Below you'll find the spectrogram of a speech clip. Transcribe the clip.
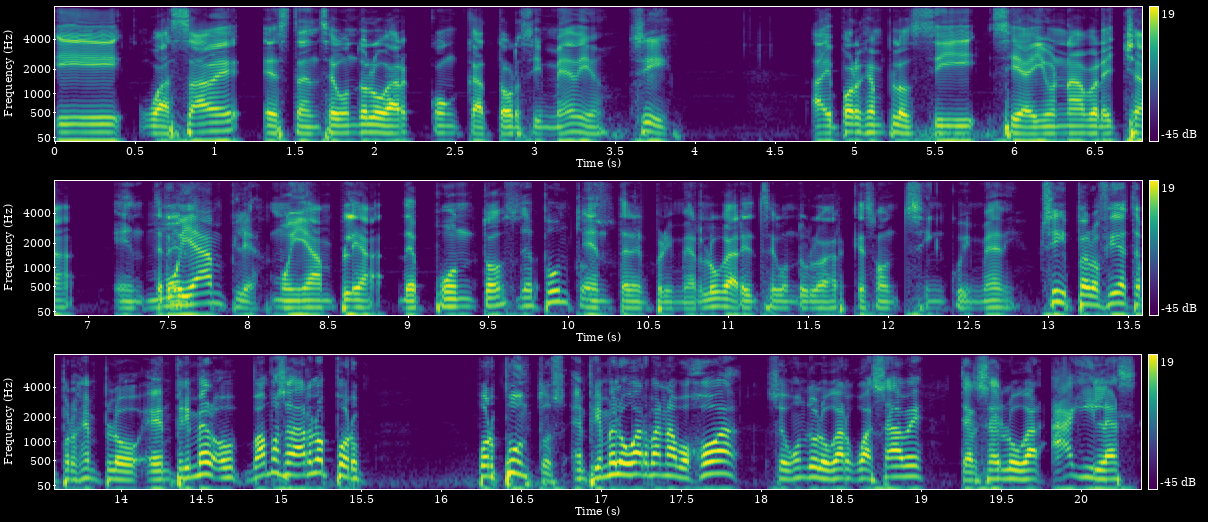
Y Guasave está en segundo lugar con 14 y medio. Sí, Hay, por ejemplo, si, si hay una brecha entre muy amplia. muy amplia de puntos, De puntos. entre el primer lugar y el segundo lugar, que son cinco y medio. Sí, pero fíjate, por ejemplo, en primero, vamos a darlo por, por puntos. En primer lugar van a Bojoa, segundo lugar Guasave, tercer lugar Águilas,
